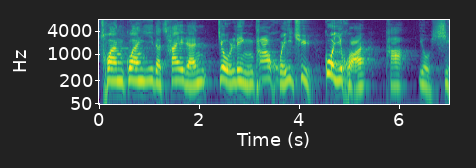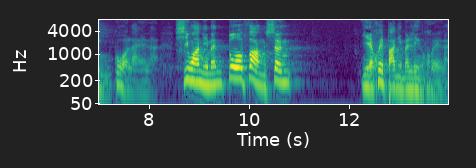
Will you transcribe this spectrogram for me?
穿官衣的差人就领他回去，过一会儿他又醒过来了。希望你们多放生。也会把你们领回来。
